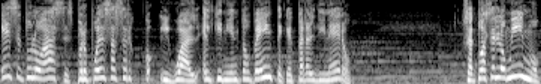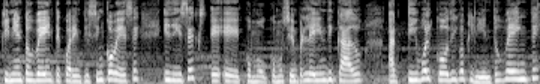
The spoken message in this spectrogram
ese tú lo haces, pero puedes hacer igual el 520, que es para el dinero. O sea, tú haces lo mismo 520, 45 veces y dices, eh, eh, como, como siempre le he indicado, activo el código 520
